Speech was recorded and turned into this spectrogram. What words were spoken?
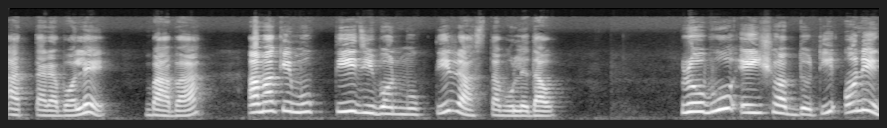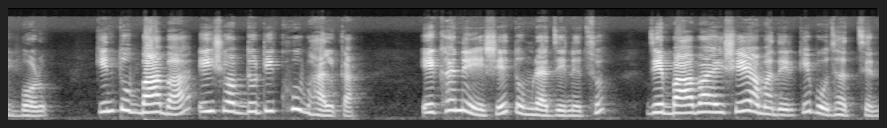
আত্মারা বলে, বাবা, আমাকে মুক্তি, জীবন মুক্তির রাস্তা বলে দাও। প্রভু এই শব্দটি অনেক বড়, কিন্তু বাবা এই শব্দটি খুব হালকা। এখানে এসে তোমরা জেনেছ যে বাবা এসে আমাদেরকে বোঝাচ্ছেন।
